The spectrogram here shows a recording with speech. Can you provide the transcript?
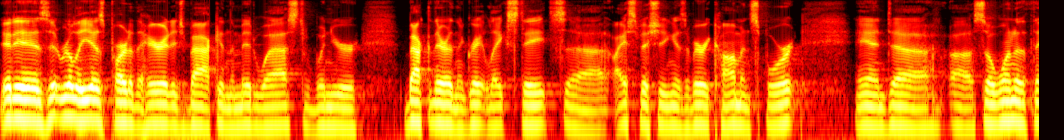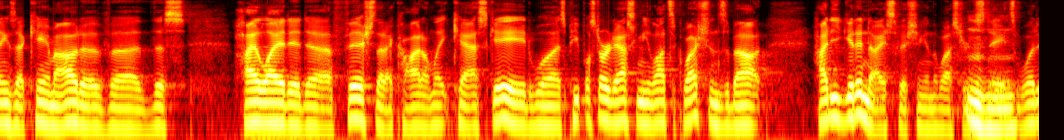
it is. It really is part of the heritage back in the Midwest. When you're back there in the Great Lakes states, uh, ice fishing is a very common sport. And uh, uh, so, one of the things that came out of uh, this highlighted uh, fish that I caught on Lake Cascade was people started asking me lots of questions about how do you get into ice fishing in the Western states? What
